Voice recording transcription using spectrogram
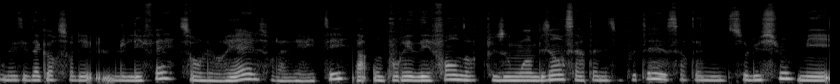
on était d'accord sur les, les faits, sur le réel, sur la vérité, bah, on pourrait défendre plus ou moins bien certaines hypothèses, certaines solutions. Mais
